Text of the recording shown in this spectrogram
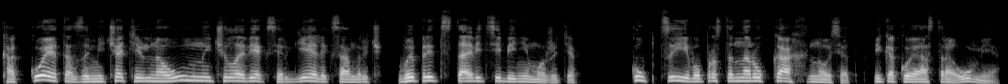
Какой это замечательно умный человек, Сергей Александрович. Вы представить себе не можете. Купцы его просто на руках носят. И какое остроумие!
